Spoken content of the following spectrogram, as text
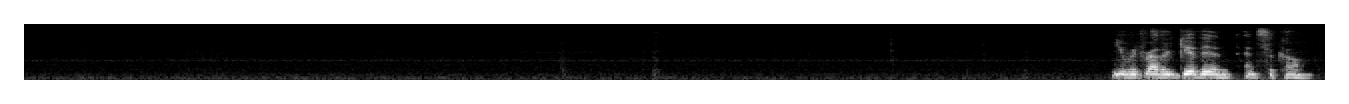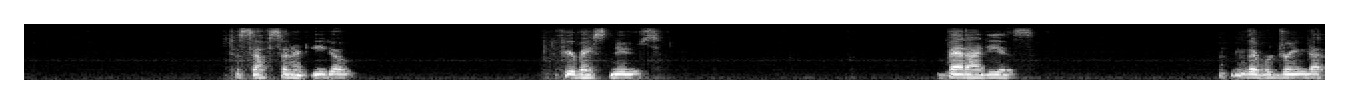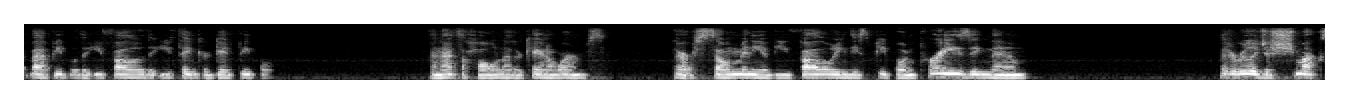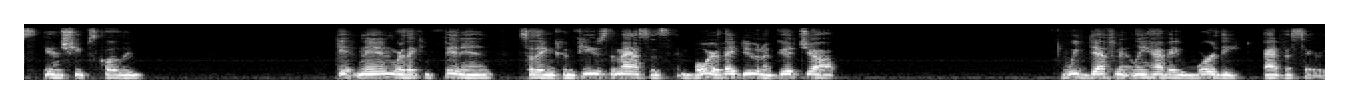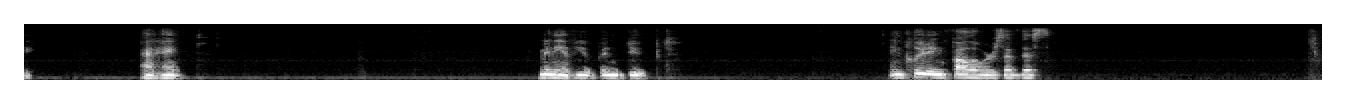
You would rather give in and succumb to self centered ego, fear based news, bad ideas that were dreamed up by people that you follow that you think are good people. And that's a whole nother can of worms. There are so many of you following these people and praising them that are really just schmucks in sheep's clothing. Getting in where they can fit in so they can confuse the masses. And boy, are they doing a good job. We definitely have a worthy adversary at hand. Many of you have been duped, including followers of this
